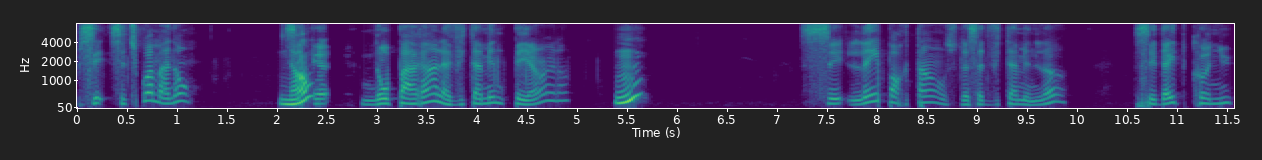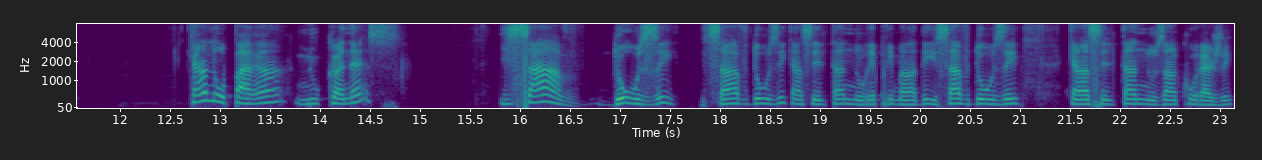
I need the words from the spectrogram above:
C'est-tu quoi, Manon? Non. Que nos parents, la vitamine P1, là, hum? C'est l'importance de cette vitamine-là, c'est d'être connu. Quand nos parents nous connaissent, ils savent doser. Ils savent doser quand c'est le temps de nous réprimander. Ils savent doser quand c'est le temps de nous encourager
